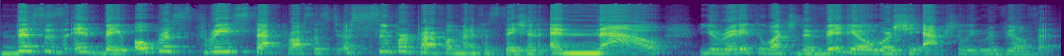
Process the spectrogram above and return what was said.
This is it, babe. Oprah's three-step process to a super powerful manifestation. And now you're ready to watch the video where she actually reveals it.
